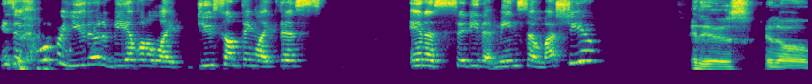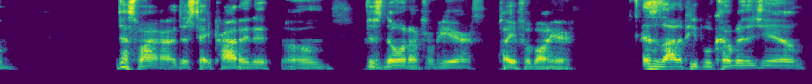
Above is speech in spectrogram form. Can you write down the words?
Is it cool for you though to be able to like do something like this in a city that means so much to you? It is, and um, that's why I just take pride in it. Um, just knowing I'm from here, playing football here. There's a lot of people come in the gym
